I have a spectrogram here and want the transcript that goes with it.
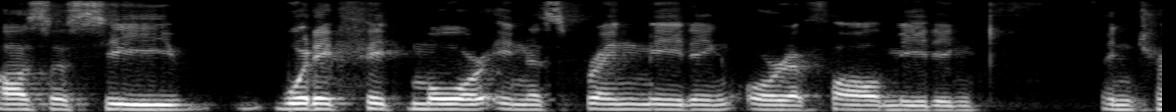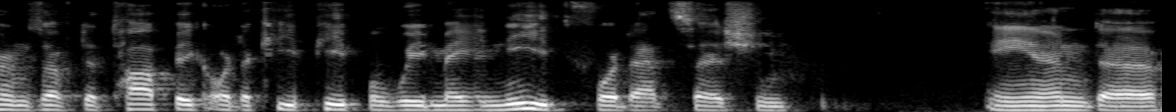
also see would it fit more in a spring meeting or a fall meeting in terms of the topic or the key people we may need for that session. And uh,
